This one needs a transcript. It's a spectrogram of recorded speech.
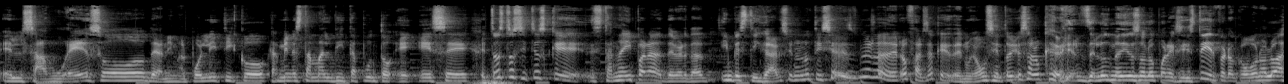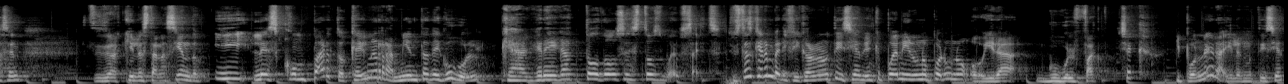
el sabueso de animal político, también está maldita.es. Todos estos sitios que están ahí para de verdad investigar si una noticia es verdadera o falsa, que de nuevo siento yo es algo que deberían ser los medios solo por existir, pero como no lo hacen, aquí lo están haciendo y les comparto que hay una herramienta de Google que agrega todos estos websites. Si ustedes quieren verificar una noticia, bien que pueden ir uno por uno o ir a Google Fact Check y poner ahí la noticia.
